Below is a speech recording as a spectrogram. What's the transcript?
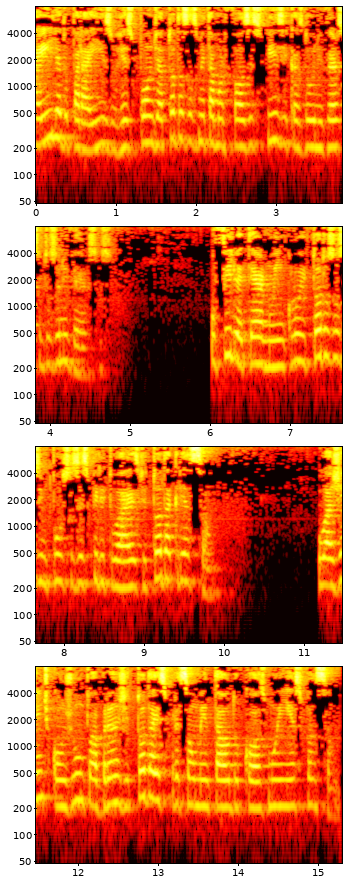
A ilha do paraíso responde a todas as metamorfoses físicas do universo dos universos. O Filho Eterno inclui todos os impulsos espirituais de toda a criação. O agente conjunto abrange toda a expressão mental do cosmo em expansão.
